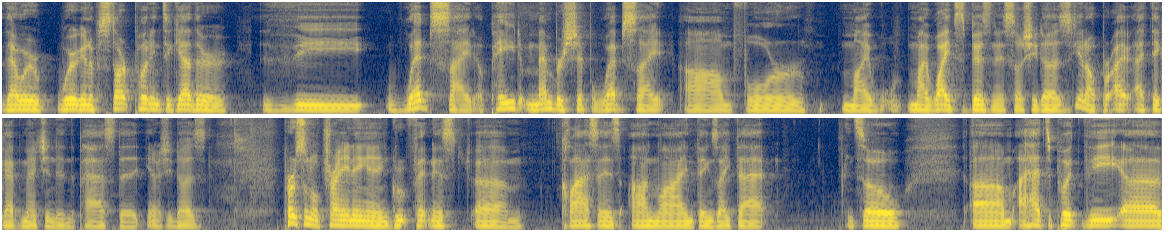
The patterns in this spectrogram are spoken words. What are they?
that we're we're gonna start putting together the website, a paid membership website um, for my my wife's business. So she does, you know, I, I, think I've mentioned in the past that you know she does personal training and group fitness um, classes online, things like that. And so um, I had to put the uh,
